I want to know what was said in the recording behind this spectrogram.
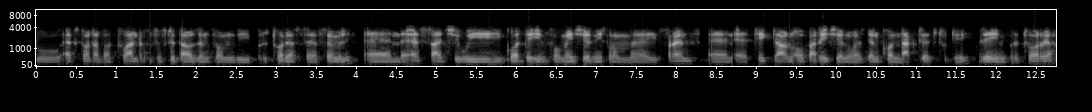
to extort about 250,000 from the Pretorius uh, family. And as such, we got the information from uh, his friends, and a takedown operation was then conducted today, today in Pretoria,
